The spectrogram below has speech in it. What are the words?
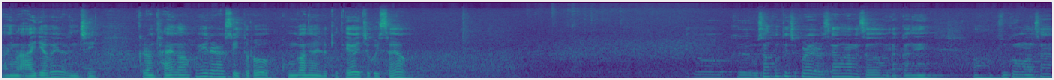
아니면 아이디어 회의라든지 그런 다양한 회의를 할 수 있도록 공간을 이렇게 대여해주고 있어요. 그 우산 콘텐츠 코리아를 사용하면서 약간의 어, 궁금한 사항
